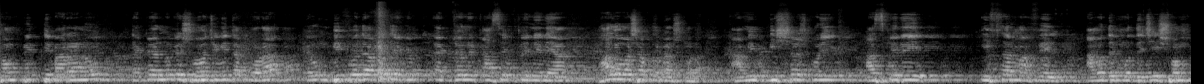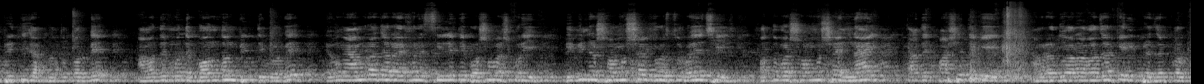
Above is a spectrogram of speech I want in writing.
সম্পৃক্তি বাড়ানো, একে অন্যকে সহযোগিতা করা এবং বিপদে আপদে একজনের কাছে টেনে নেওয়া ভালোবাসা প্রকাশ করা। আমি বিশ্বাস করি আজকের এই ইফতার মাহফিল আমাদের মধ্যে সেই সম্প্রীতি জাগ্রত করবে, আমাদের মধ্যে বন্ধন বৃদ্ধি করবে আমরা যারা এখানে সিলেটে বসবাস করি, বিভিন্ন সমস্যাগ্রস্ত রয়েছি অথবা সমস্যায় নাই, তাদের পাশে থেকে আমরা দোয়ারা বাজারকে রিপ্রেজেন্ট করব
